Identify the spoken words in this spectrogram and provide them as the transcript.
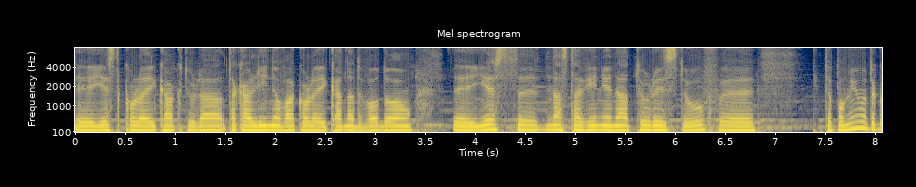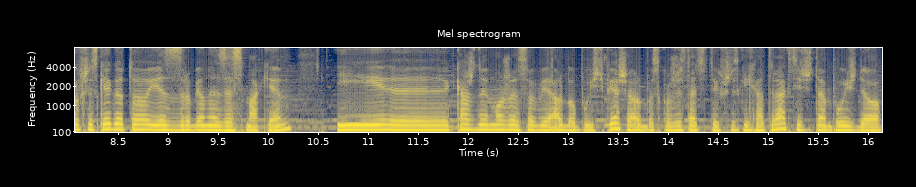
e, jest kolejka, która, taka linowa kolejka nad wodą, jest nastawienie na turystów, to pomimo tego wszystkiego to jest zrobione ze smakiem i każdy może sobie albo pójść pieszo, albo skorzystać z tych wszystkich atrakcji, czy tam pójść do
